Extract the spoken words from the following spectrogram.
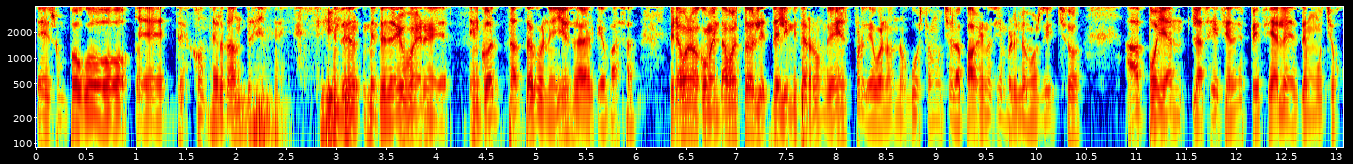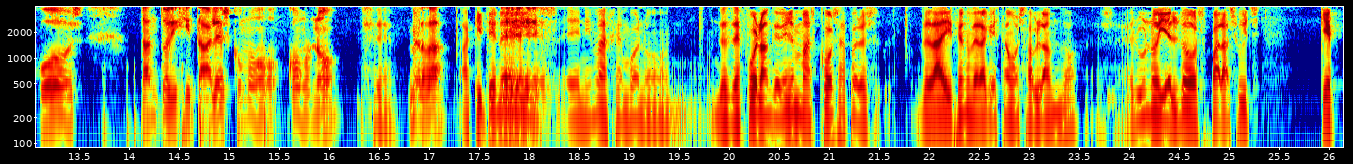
es, un poco eh, desconcertante. Me tendré que poner en contacto con ellos a ver qué pasa. Pero bueno, comentamos esto de Limited Run Games porque, bueno, nos gusta mucho la página, siempre lo hemos dicho. Apoyan las ediciones especiales de muchos juegos, tanto digitales como, como no. Sí. ¿Verdad? Aquí tenéis eh, en imagen, bueno, desde fuera, aunque vienen más cosas, pero es de la edición de la que estamos hablando. el 1 y el 2 para Switch, que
